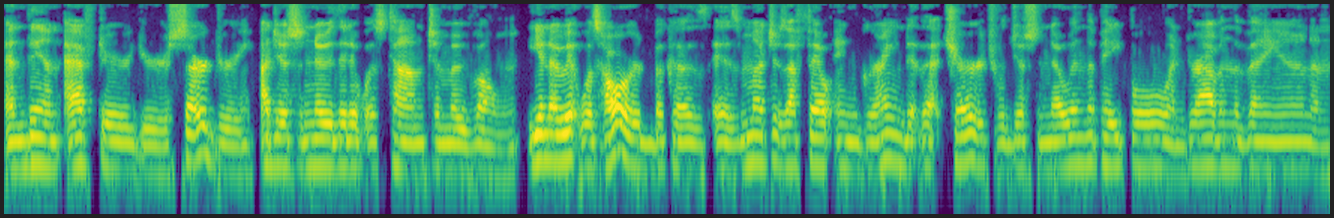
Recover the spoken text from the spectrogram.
And then after your surgery, I just knew that it was time to move on. You know, it was hard because as much as I felt ingrained at that church with just knowing the people and driving the van and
